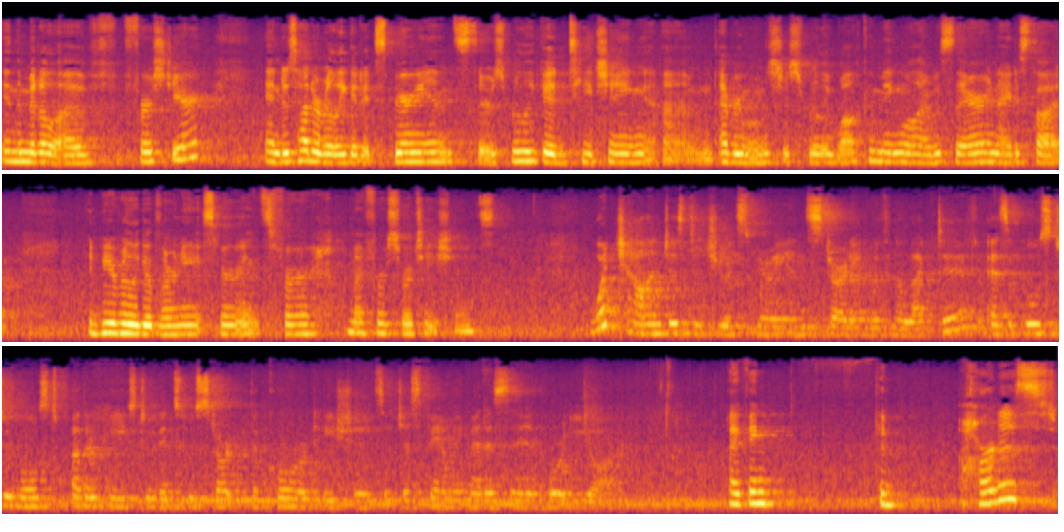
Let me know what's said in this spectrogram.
in the middle of first year and just had a really good experience. There's really good teaching. Um, everyone was just really welcoming while I was there, and I just thought it'd be a really good learning experience for my first rotations. What challenges did you experience starting with an elective as opposed to most other PA students who start with a core rotation, such as family medicine or ER? I think hardest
